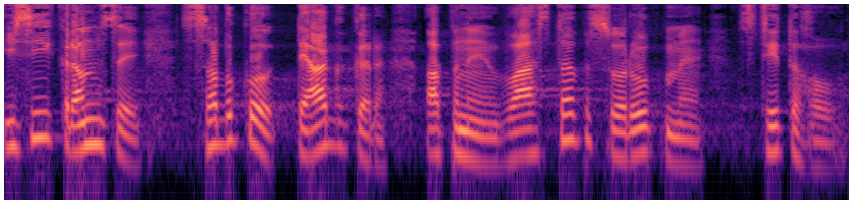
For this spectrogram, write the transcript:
इसी क्रम से सबको त्याग कर अपने वास्तव स्वरूप में स्थित हो।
